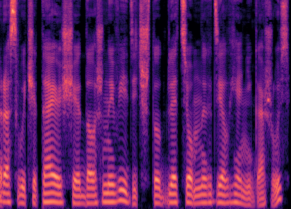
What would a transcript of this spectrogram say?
Раз вы читающие должны видеть, что для темных дел я не гожусь,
